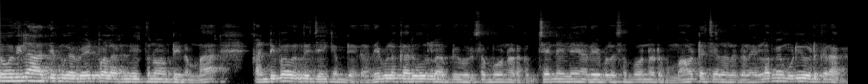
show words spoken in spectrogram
தொகுதியிலும் அதிமுக வேட்பாளர் நிறுத்தணும் அப்படின்னம்னா கண்டிப்பாக வந்து ஜெயிக்க முடியாது. அதே போல் கரூரில் அப்படி ஒரு சம்பவம் நடக்கும். சென்னையிலேயும் அதே போல் சம்பவம் நடக்கும். மாவட்ட செயலாளர்கள் எல்லாமே முடிவு எடுக்கிறாங்க.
